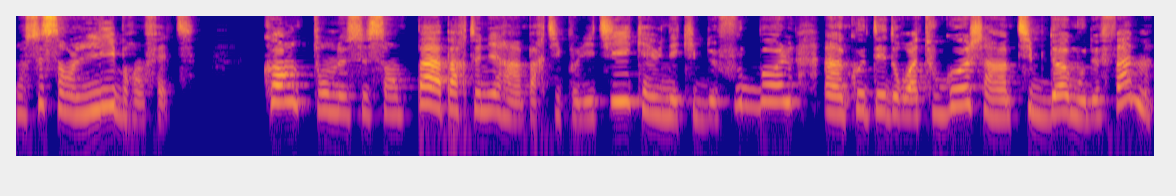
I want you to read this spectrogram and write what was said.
On se sent libre en fait. Quand on ne se sent pas appartenir à un parti politique, à une équipe de football, à un côté droite ou gauche, à un type d'homme ou de femme,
